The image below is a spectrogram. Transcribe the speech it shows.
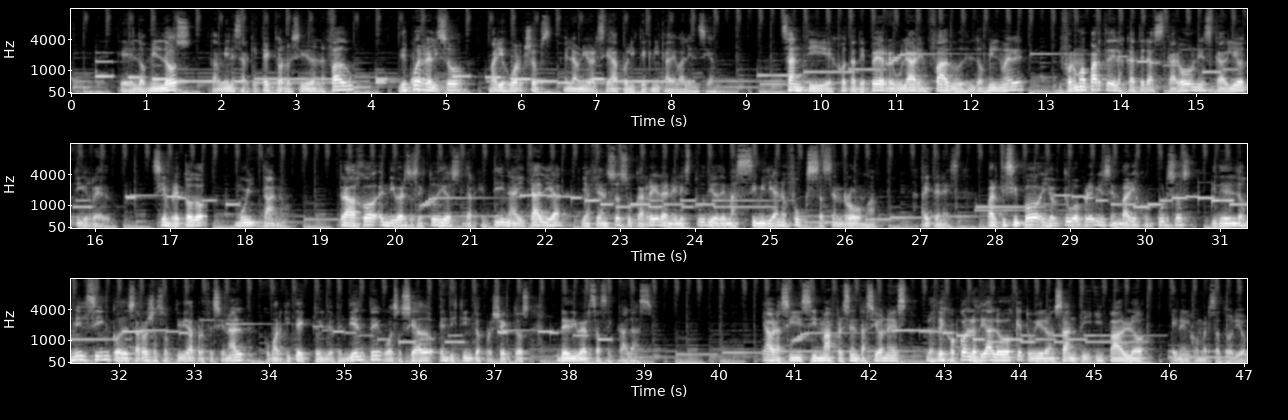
que desde el 2002 también es arquitecto residido en la FADU y después realizó varios workshops en la Universidad Politécnica de Valencia. Santi es JTP regular en FADU desde el 2009 y formó parte de las cátedras Carones, Cagliotti y Red. Siempre todo muy tano. Trabajó en diversos estudios de Argentina e Italia y afianzó su carrera en el estudio de Massimiliano Fuxas en Roma. Ahí tenés, Participó y obtuvo premios en varios concursos y desde el 2005 desarrolla su actividad profesional como arquitecto independiente o asociado en distintos proyectos de diversas escalas. Y ahora sí, sin más presentaciones, los dejo con los diálogos que tuvieron Santi y Pablo en el conversatorio.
